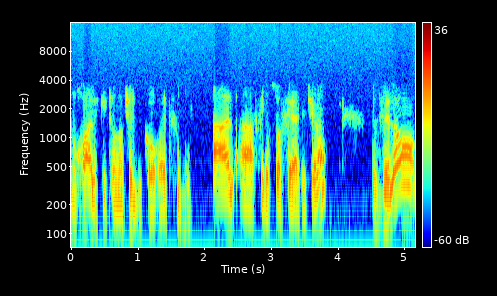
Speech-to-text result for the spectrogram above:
זוכה לקיתונות של ביקורת על הפילוסופיה האתית שלה, ולא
